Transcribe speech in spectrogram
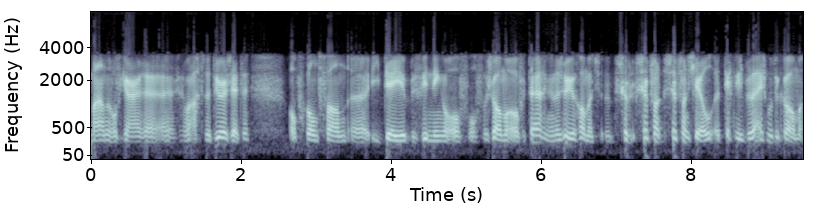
maanden of jaren maar achter de deur zetten op grond van ideeën, bevindingen of, of zomaar overtuigingen. Dan zul je gewoon met substantieel technisch bewijs moeten komen.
